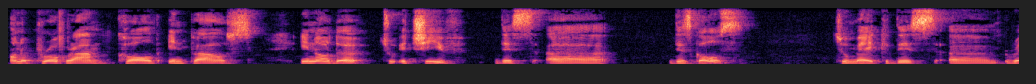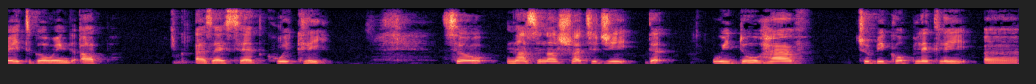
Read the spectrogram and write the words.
on a program called Impulse in order to achieve this uh, these goals, to make this uh, rate going up, as I said, quickly. So national strategy that we do have to be completely uh,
